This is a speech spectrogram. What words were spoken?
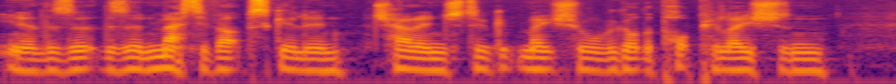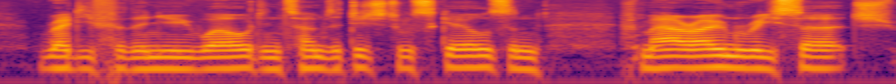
you know, there's a there's a massive upskilling challenge to make sure we've got the population ready for the new world in terms of digital skills. And from our own research,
